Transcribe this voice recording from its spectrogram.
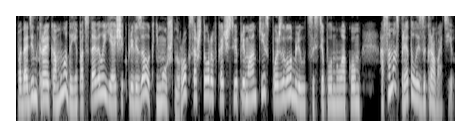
Под один край комода я подставила ящик, привязала к нему шнурок со шторы в качестве приманки использовала блюдце с теплым молоком, а сама спряталась за кроватью.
